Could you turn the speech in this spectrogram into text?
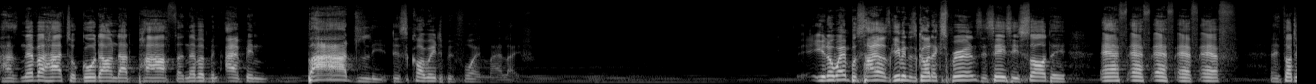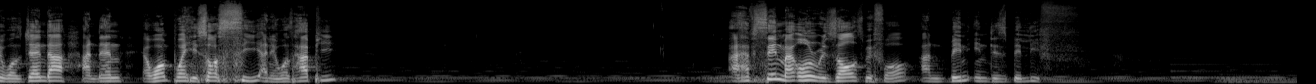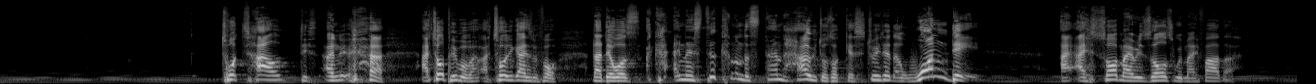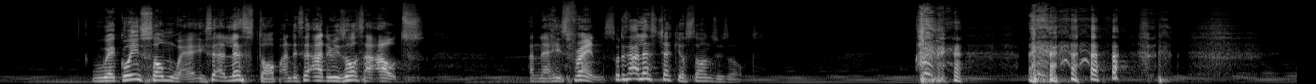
has never had to go down that path and never been, I've been badly discouraged before in my life. You know, when Busiah was giving his God experience, he says he saw the F, F, F, F, F, and he thought it was gender, and then at one point he saw C and he was happy. I have seen my own results before and been in disbelief. Total dis- and I told people, I told you guys before that there was, and I still can't understand how it was orchestrated. That one day I, I saw my results with my father. We were going somewhere. He said, "Let's stop," and they said, "Ah, the results are out." And they're his friends, so they said, ah, "Let's check your son's result."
